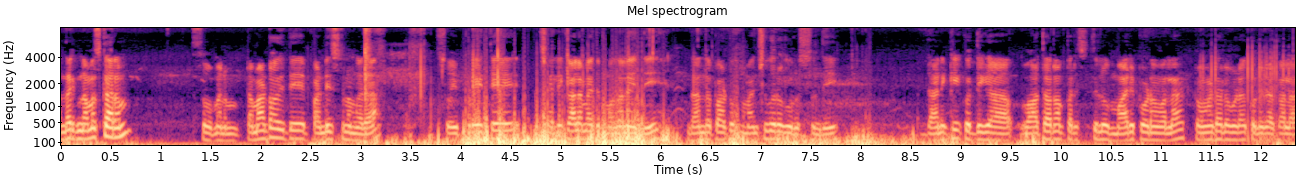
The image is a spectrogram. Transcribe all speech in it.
అందరికి నమస్కారం. సో మనం టమాటో అయితే పండిస్తున్నాం కదా. సో ఇప్పుడైతే చలికాలం అయితే మొదలైంది. దాంతోపాటు మంచు కూడా కురుస్తుంది. దానికి కొద్దిగా వాతావరణ పరిస్థితులు మారిపోవడం వల్ల టొమాటోలో కూడా కొన్ని రకాల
